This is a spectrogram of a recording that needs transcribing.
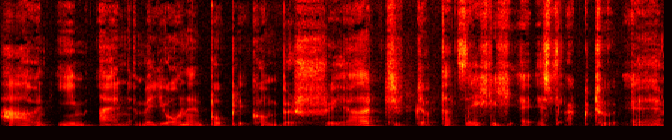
haben ihm ein Millionenpublikum beschert. Ich glaube tatsächlich, er ist aktuell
